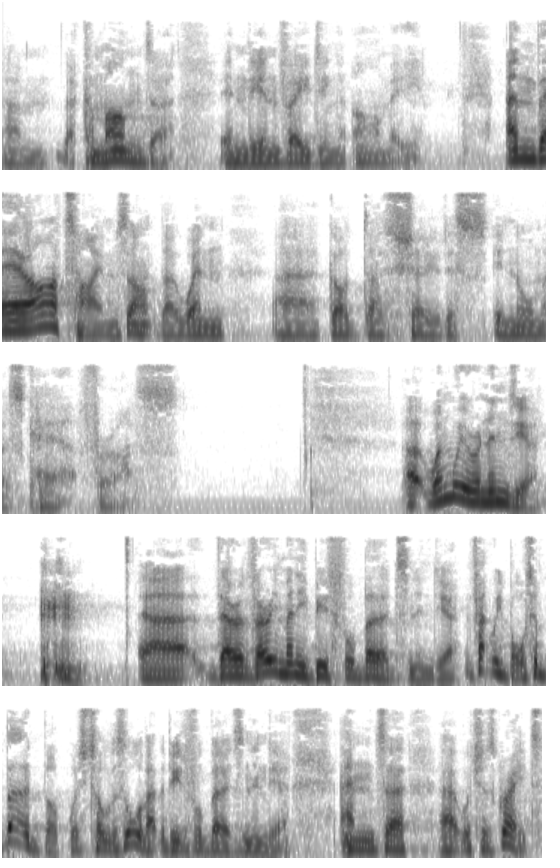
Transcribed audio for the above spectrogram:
um, a commander in the invading army. And there are times, aren't there, when uh, God does show this enormous care for us. Uh, when we were in India, uh, there are very many beautiful birds in India. In fact, we bought a bird book which told us all about the beautiful birds in India, and uh, uh which was great.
